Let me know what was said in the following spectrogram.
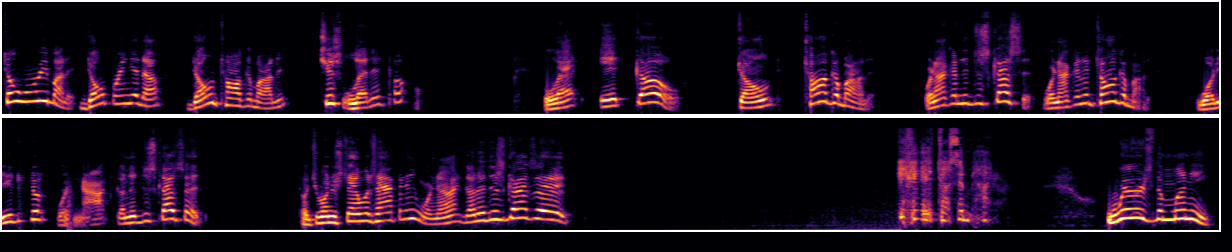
Don't worry about it. Don't bring it up. Don't talk about it. Just let it go. Let it go. Don't talk about it. We're not going to discuss it. We're not going to talk about it. What are you doing? We're not going to discuss it. Don't you understand what's happening? We're not going to discuss it. It doesn't matter. Where's the money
